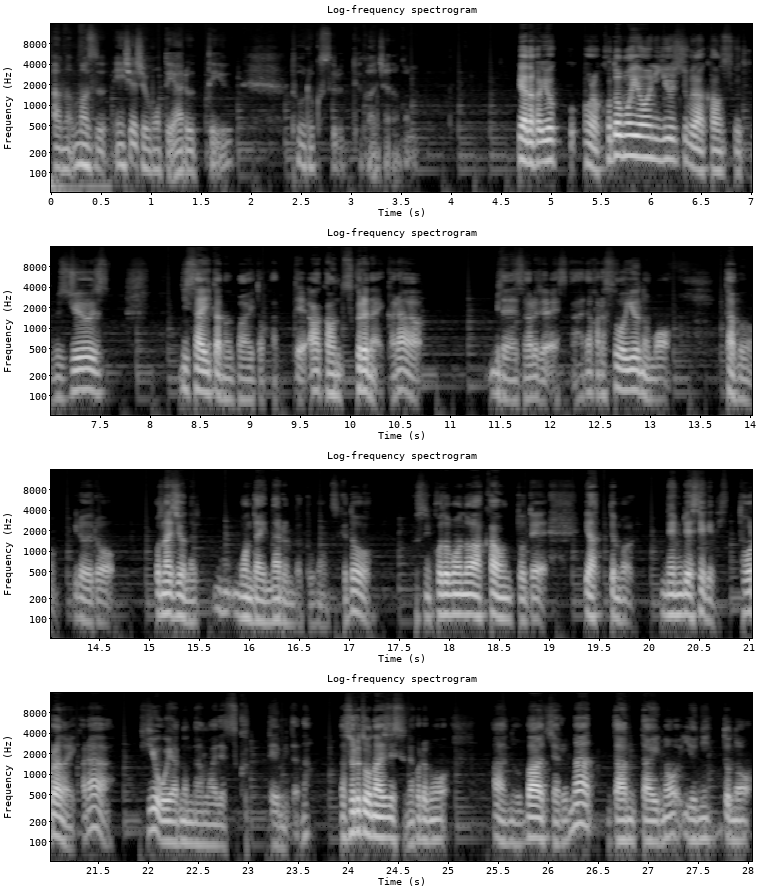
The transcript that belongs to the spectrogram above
あのまずイニシアチブを持ってやるっていう登録するっていう感じなのかな。いやだからよくほら子供用に YouTube のアカウント作っても 10, 2歳以下の場合とかってアカウント作れないから、みたいなやつあるじゃないですか。だからそういうのも多分いろいろ同じような問題になるんだと思うんですけど、要するに子供のアカウントでやっても年齢制限で通らないから、企業親の名前で作ってみたいな。それと同じですよね。これもあのバーチャルな団体のユニットの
